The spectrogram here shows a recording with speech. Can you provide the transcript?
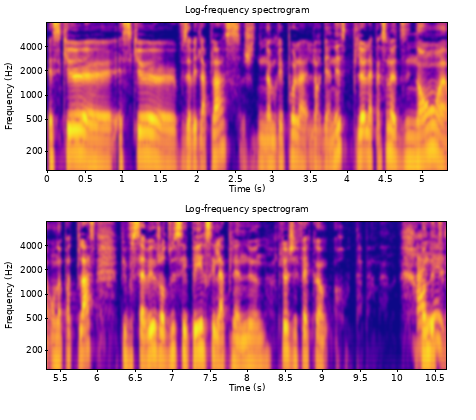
est-ce que est-ce que vous avez de la place Je nommerai pas l'organisme. Puis là la personne a dit non, on n'a pas de place. Puis vous savez aujourd'hui c'est pire, c'est la pleine lune. Puis là j'ai fait comme oh. On est,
